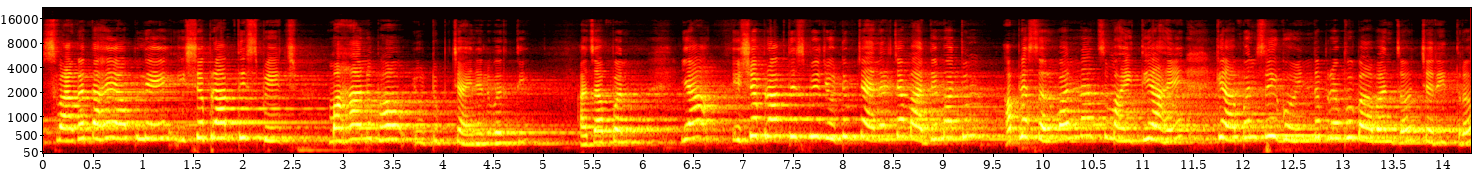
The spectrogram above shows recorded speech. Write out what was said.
स्वागत आहे आपले ईशप्राप्ती स्पीच महानुभाव यूट्यूब चॅनलवरती आज आपण या ईशप्राप्ती स्पीच यूट्यूब चॅनलच्या माध्यमातून आपल्या सर्वांनाच माहिती आहे की आपण श्री गोविंद प्रभू बाबांचं चरित्र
